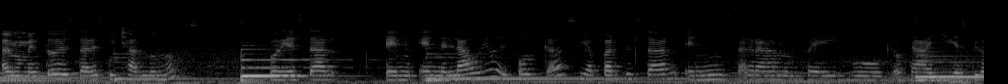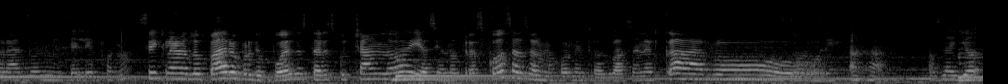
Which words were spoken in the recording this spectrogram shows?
Al momento de estar escuchándonos, podía estar en, en el audio del podcast y aparte estar en Instagram, en Facebook, o sea, y explorando en mi teléfono. Sí, claro, es lo padre porque puedes estar escuchando y haciendo otras cosas, a lo mejor mientras vas en el carro. o- Lo adoré. Ajá. O sea, yo,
